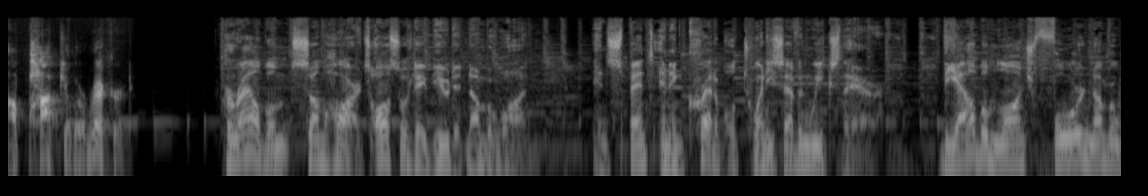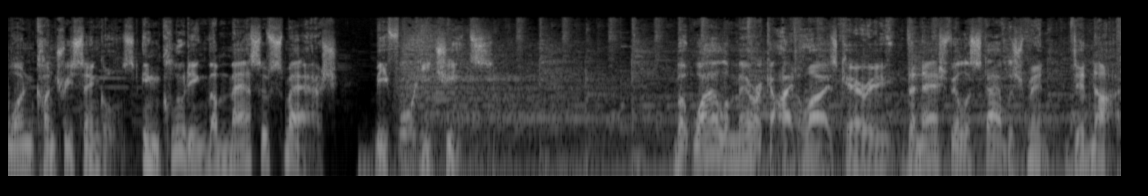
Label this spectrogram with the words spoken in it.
a popular record. Her album, Some Hearts, also debuted at number one and spent an incredible 27 weeks there. The album launched four number one country singles, including the massive smash, Before He Cheats. But while America idolized Carrie, the Nashville establishment did not.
